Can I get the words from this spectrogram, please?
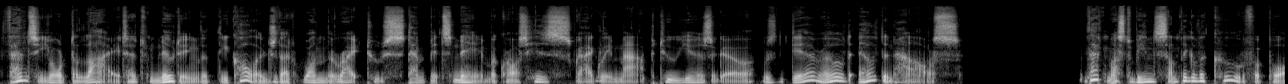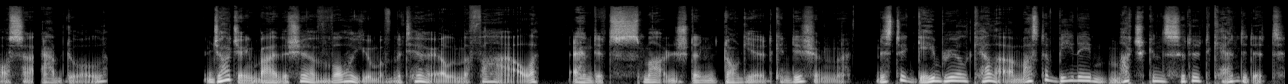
fancy your delight at noting that the college that won the right to stamp its name across his scraggly map two years ago was dear old Eldon House. That must have been something of a coup for poor Sir Abdul. Judging by the sheer volume of material in the file, and its smudged and dog-eared condition, Mr. Gabriel Keller must have been a much-considered candidate.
